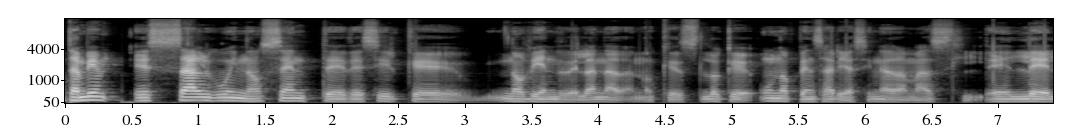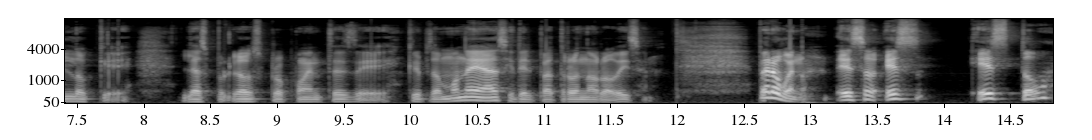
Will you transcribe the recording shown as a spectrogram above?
también es algo inocente decir que no viene de la nada, ¿no? Que es lo que uno pensaría si nada más lee lo que los proponentes de criptomonedas y del patrón oro dicen. Pero bueno, eso es esto,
